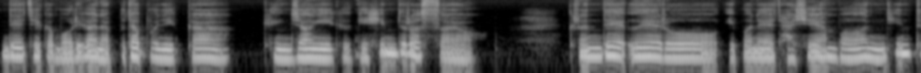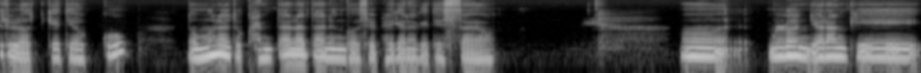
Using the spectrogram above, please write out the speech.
근데 제가 머리가 나쁘다 보니까 굉장히 그게 힘들었어요. 그런데 의외로 이번에 다시 한번 힌트를 얻게 되었고 너무나도 간단하다는 것을 발견하게 됐어요. 어, 물론 열왕기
